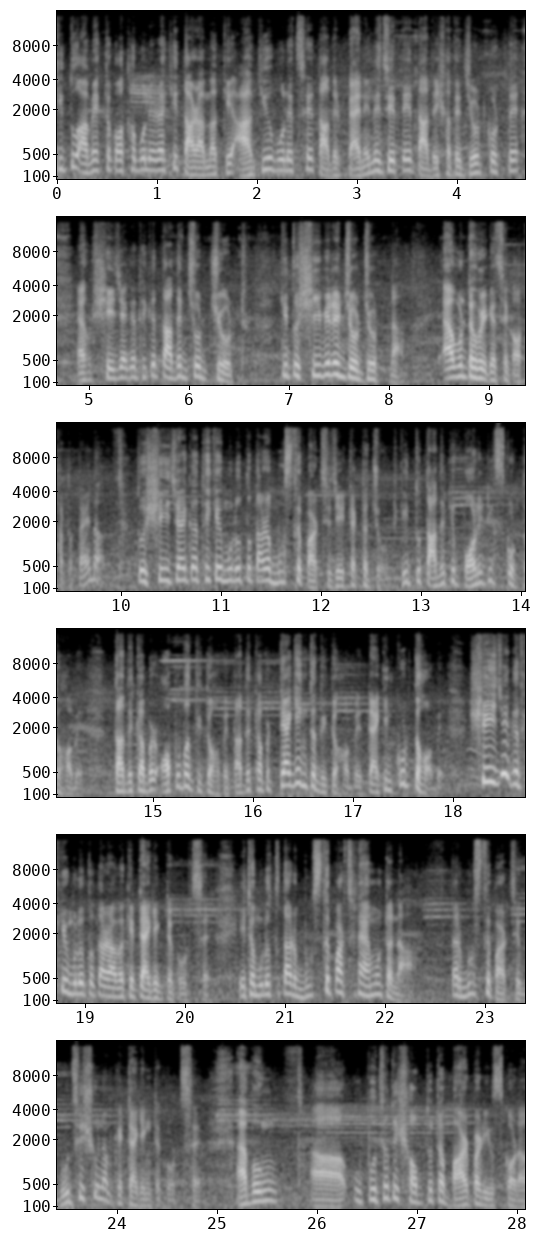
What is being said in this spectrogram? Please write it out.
কিন্তু আমি একটা কথা বলে রাখি, তারা আমাকে আগেও বলেছে তাদের প্যানেলে যেতে, তাদের সাথে জোট করতে। এখন সেই জায়গা থেকে তাদের জোট জোট। কিন্তু শিবিরের জোট জোট না। এমনটা হয়ে গেছে কথাটা, তাই না? তো সেই জায়গা থেকে মূলত তারা বুঝতে পারছে যে এটা একটা জোট। কিন্তু তাদেরকে পলিটিক্স করতে হবে, তাদেরকে আবার অপবাদ দিতে হবে, তাদেরকে আবার ট্যাগিংটা দিতে হবে ট্যাগিং করতে হবে। সেই জায়গা থেকে মূলত তারা আমাকে ট্যাগিংটা করছে। এটা মূলত তারা বুঝতে পারছে না, এমনটা না। তারা বুঝতে পারছে, বুঝে শুনে আমাকে ট্যাগিংটা করছে। এবং উপজাতি শব্দটা বারবার ইউজ করা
